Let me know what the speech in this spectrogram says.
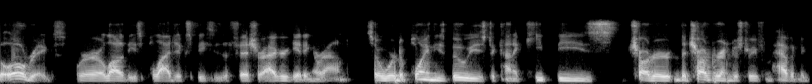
the oil rigs where a lot of these pelagic species of fish are aggregating around. So we're deploying these buoys to kind of keep these charter the charter industry from having to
